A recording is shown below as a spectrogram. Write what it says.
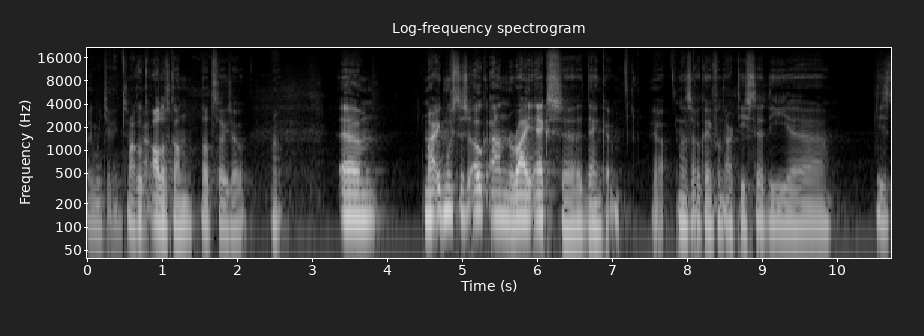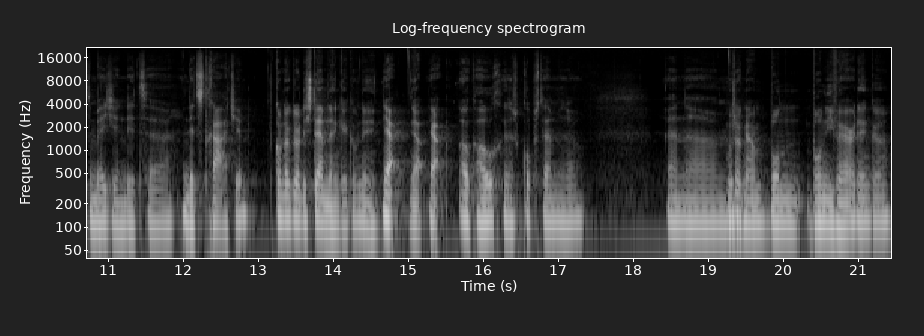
ik met je eens. Maar goed, Ja. alles kan. Dat sowieso. Ja. Ehm, maar ik moest dus ook aan Ry X eh, denken. Ja. Dat is ook een van de artiesten die... eh, die zit een beetje in dit, in dit straatje. Komt ook door die stem, denk ik, of niet? Ja, Ja. ja ook hoog in zijn kopstem en zo. En, ehm, Moest ook naar een Bon, bon Iver denken.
